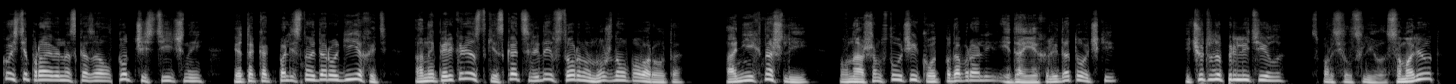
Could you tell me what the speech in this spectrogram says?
Костя правильно сказал, код частичный. Это как по лесной дороге ехать, а на перекрестке искать следы в сторону нужного поворота. Они их нашли. В нашем случае код подобрали и доехали до точки. — И что туда прилетело? — спросил Слива. — Самолет?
